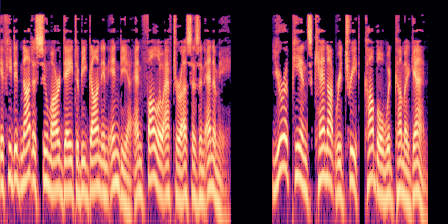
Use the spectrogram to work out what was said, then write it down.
if he did not assume our day to be gone in India and follow after us as an enemy. Europeans cannot retreat, Kabul would come again."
